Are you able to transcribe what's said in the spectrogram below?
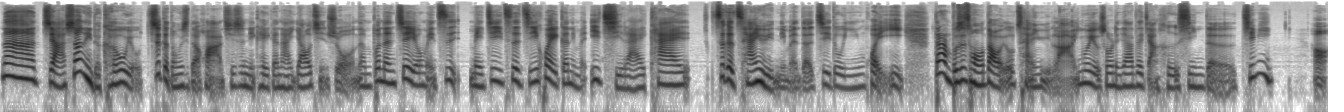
那假设你的客户有这个东西的话，其实你可以跟他邀请说，能不能借由每次每季一次的机会，跟你们一起来开这个参与你们的季度营运会议。当然不是从头到尾都参与啦，因为有时候人家在讲核心的机密，哦，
